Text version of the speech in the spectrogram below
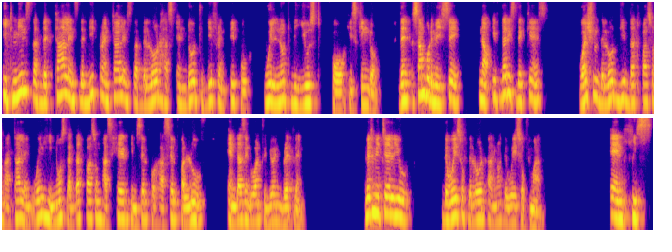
It means that the talents, the different talents that the Lord has endowed to different people will not be used for his kingdom. Then somebody may say, now, if that is the case, why should the Lord give that person a talent when he knows that that person has held himself or herself aloof and doesn't want to join brethren? Let me tell you, the ways of the Lord are not the ways of man. And his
